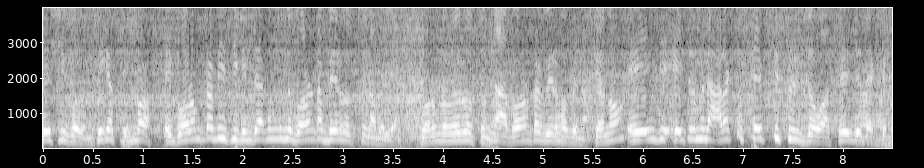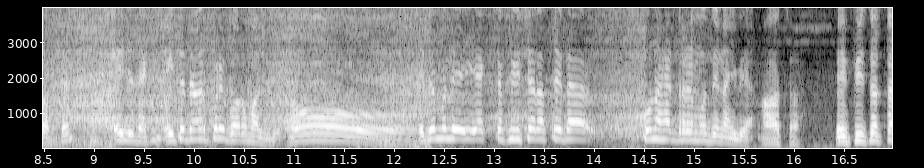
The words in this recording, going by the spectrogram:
বেশি গরম ঠিক আছে? এই গরমটা দিয়েছি কিন্তু এখন কিন্তু গরমটা বের হচ্ছে না ভাইয়া। গরমটা বের হচ্ছে না? গরমটা বের হবে না। কেন? এই যে এটার মধ্যে আরেকটা সেফটি সুইচ দেওয়া আছে এই যে দেখতে পাচ্ছেন। এই যে দেখেন এটা দেওয়ার পরে গরম আসবে। ও। এটার মধ্যে এই একটা ফিউচার আছে এটা কোনো হেডারের মধ্যে নাই ভাইয়া। আচ্ছা এই ফিচারটা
